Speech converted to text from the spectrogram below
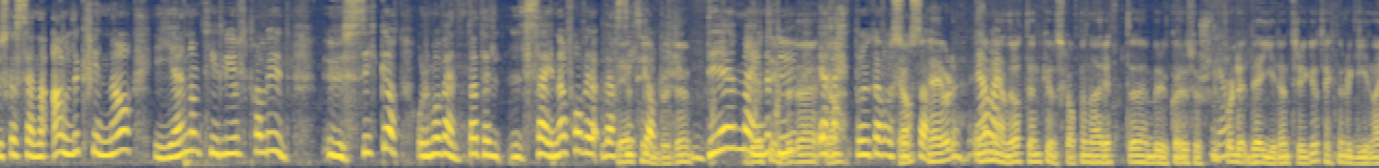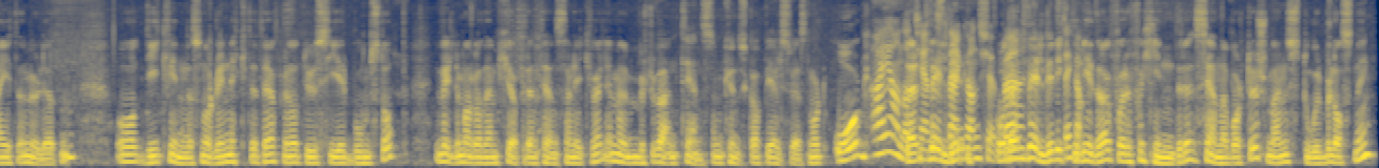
Du skal sende alle kvinner gjennom tidlig ultralyd usikkert, og du må vente til senere for å være, Det sikker. tilbudet- det mener det du er ja. rett bruk av ressurser. Ja, jeg gjør det. Jeg Ja, mener at den kunnskapen er rett uh, bruk av ressurser. Ja. For det, det gir en trygghet. Teknologien har gitt den muligheten. Og de kvinnene som nå blir nektet det pga. at du sier bom stopp, veldig mange av dem kjøper den tjenesten likevel. Men Det burde være en tjeneste om kunnskap i helsevesenet vårt. Og Ei det er et veldig-. Og det er et veldig viktig kan- bidrag for å forhindre senaborter, som er en stor belastning,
